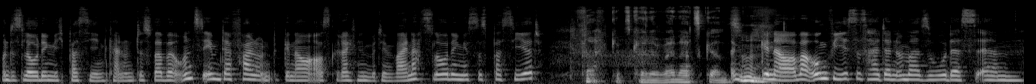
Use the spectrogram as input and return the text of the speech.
und das Loading nicht passieren kann. Und das war bei uns eben der Fall und genau ausgerechnet mit dem Weihnachtsloading ist es passiert. Gibt es keine Weihnachtsgans. Genau, aber irgendwie ist es halt dann immer so, dass. Ähm,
